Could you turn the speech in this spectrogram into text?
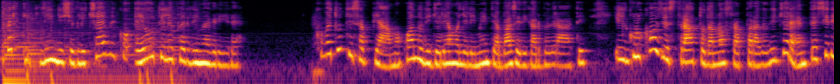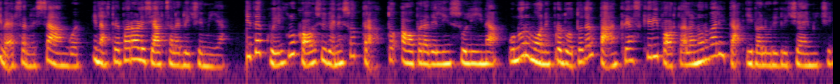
Perché l'indice glicemico è utile per dimagrire? Come tutti sappiamo, quando digeriamo gli alimenti a base di carboidrati, il glucosio estratto dal nostro apparato digerente si riversa nel sangue, in altre parole si alza la glicemia. E da qui il glucosio viene sottratto a opera dell'insulina, un ormone prodotto dal pancreas che riporta alla normalità i valori glicemici.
